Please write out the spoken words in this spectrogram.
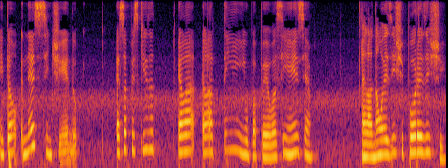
Então, nesse sentido, essa pesquisa ela, ela tem o papel, a ciência, ela não existe por existir.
